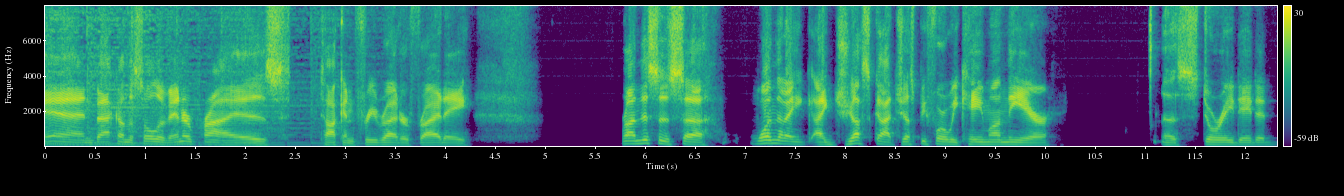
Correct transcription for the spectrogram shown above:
And back on the Soul of Enterprise, talking Free Rider Friday. Ron, this is uh, one that I, I just got just before we came on the air. A story dated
